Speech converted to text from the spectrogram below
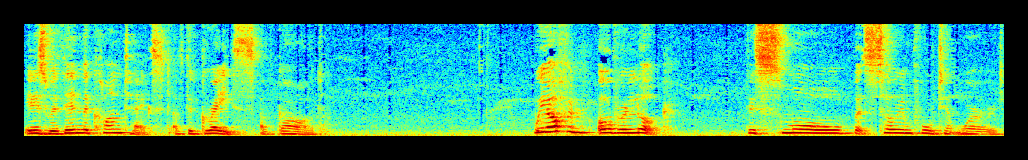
It is within the context of the grace of God. We often overlook this small but so important word.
